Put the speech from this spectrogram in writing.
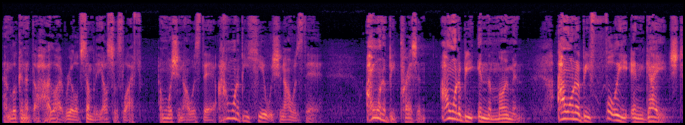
and looking at the highlight reel of somebody else's life and wishing I was there. I don't want to be here wishing I was there. I want to be present. I want to be in the moment. I want to be fully engaged.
